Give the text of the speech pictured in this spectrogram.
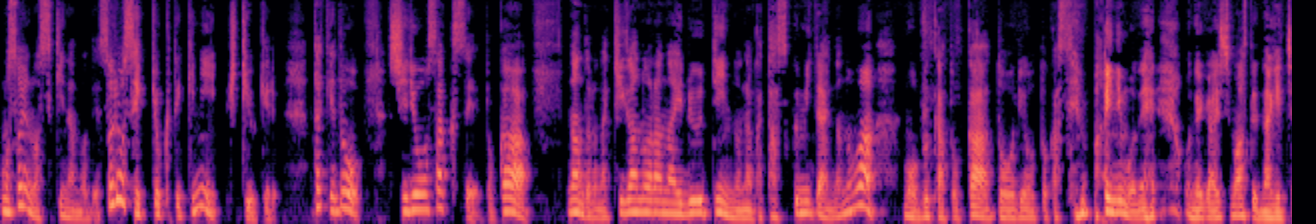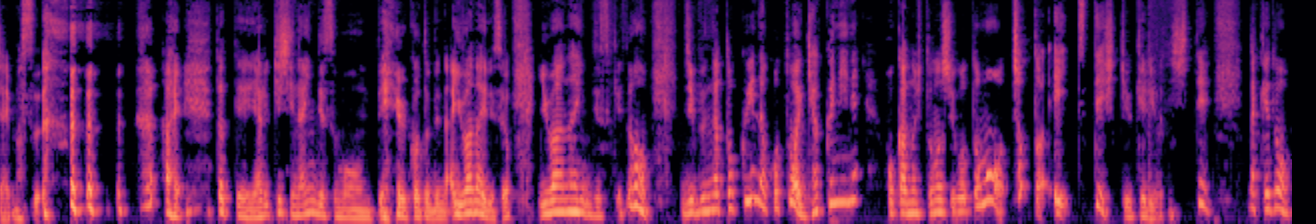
もうそういうの好きなので、それを積極的に引き受ける。だけど、資料作成とか、なんだろうな、気が乗らないルーティンのなんかタスクみたいなのは、もう部下とか同僚とか先輩にもね、お願いしますって投げちゃいます。はい。だってやる気しないんですもんっていうことで言わないですよ。言わないんですけど、自分が得意なことは逆にね、他の人の仕事もちょっとえいっつって引き受けるようにして、だけど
